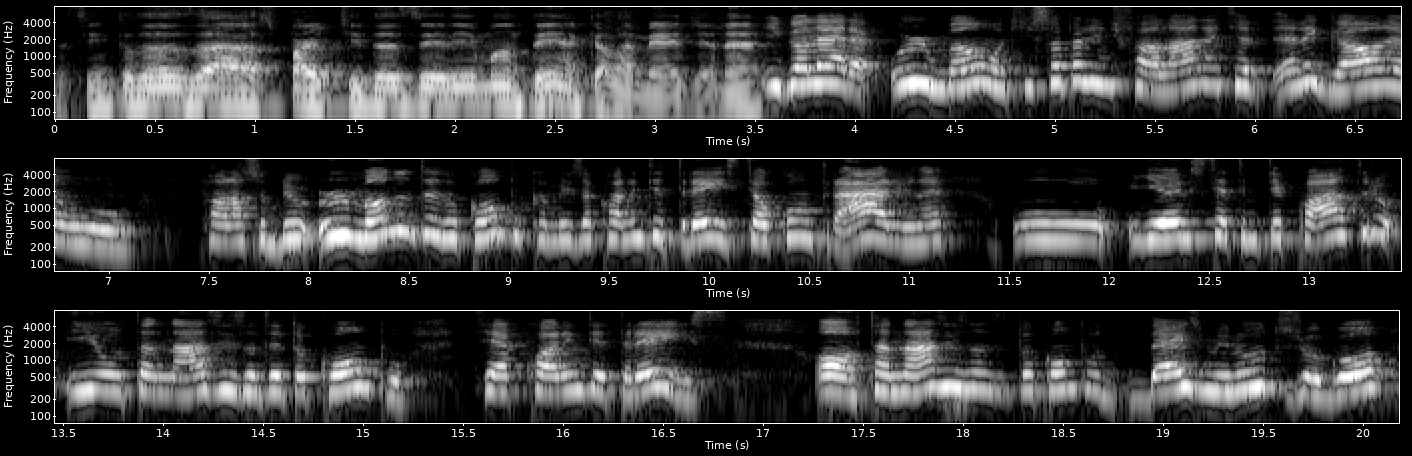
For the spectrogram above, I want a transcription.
Assim, todas as partidas ele mantém aquela média, né? E galera, o irmão aqui, só pra gente falar, né, que é legal, né, o falar sobre o irmão do Antetokounmpo, camisa 43, que é o contrário, né? O Yannis tem a 34 e o Thanasis Antetokounmpo tem a 43. Ó, Thanasis Antetokounmpo 10 minutos jogou,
